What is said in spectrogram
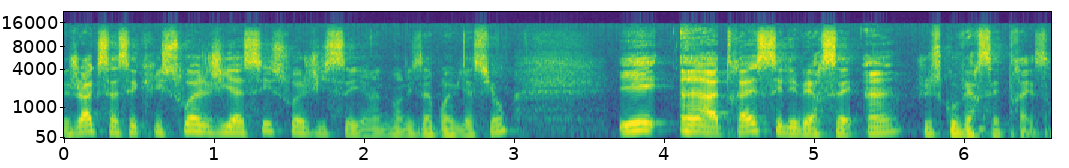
Jacques, ça s'écrit soit JAC, soit JC hein, dans les abréviations. Et 1 à 13, c'est les versets 1 jusqu'au verset 13.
